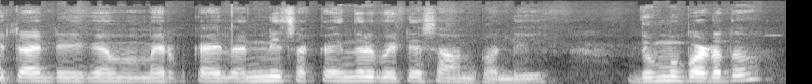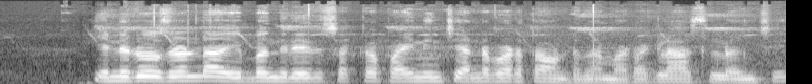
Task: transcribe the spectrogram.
ఇట్లాంటి మిరపకాయలు అన్నీ చక్కగా ఇందులో పెట్టేసాం అనుకోండి దుమ్ము పడదు. ఎన్ని రోజులున్నా ఇబ్బంది లేదు చక్కగా పైనుంచి ఎండబడతా ఉంటుంది అనమాట గ్లాసులోంచి.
